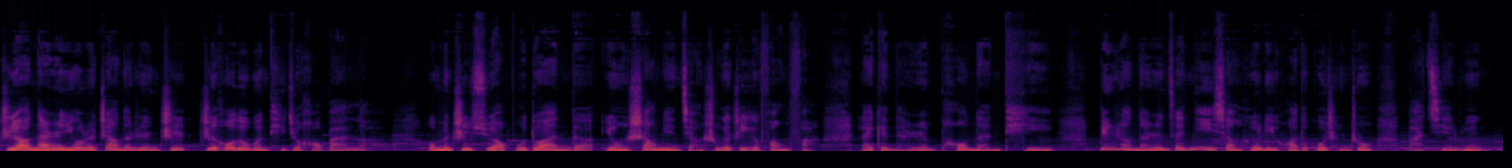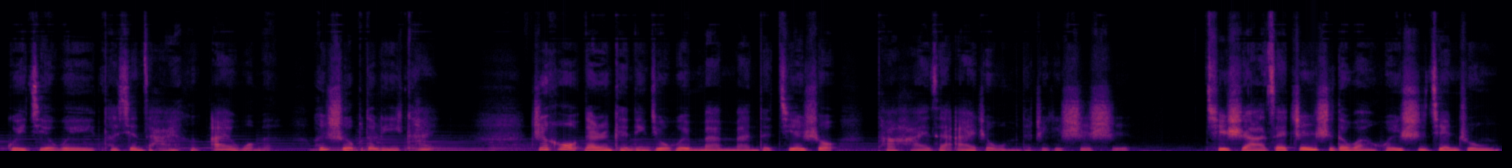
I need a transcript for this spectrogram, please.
只要男人有了这样的认知，之后的问题就好办了。我们只需要不断的用上面讲述的这个方法来给男人抛难题，并让男人在逆向合理化的过程中，把结论归结为他现在还很爱我们，很舍不得离开。之后，男人肯定就会慢慢的接受他还在爱着我们的这个事实。其实啊，在真实的挽回实践中，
